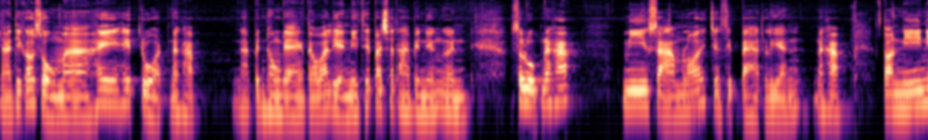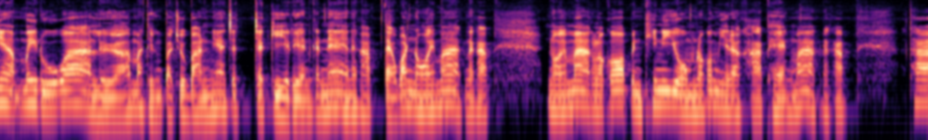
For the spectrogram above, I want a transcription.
นะที่เขาส่งมาให้ให้ตรวจนะครับนะเป็นทองแดงแต่ว่าเหรียญนี้ที่พระราชทานเป็นเนื้อเงินสรุปนะครับ มี 378 เหรียญนะครับ ตอนนี้เนี่ยไม่รู้ว่าเหลือมาถึงปัจจุบันเนี่ยจะจะกี่เหรียญกันแน่นะครับ แต่ว่าน้อยมากนะครับ น้อยมากแล้วก็เป็นที่นิยมแล้วก็มีราคาแพงมากนะครับ ถ้า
